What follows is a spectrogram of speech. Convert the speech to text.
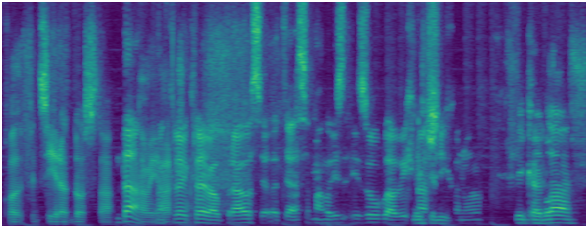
kvalificirati dosta Da, navijača. na kraju krajeva upravo se, ja sam malo iz, iz ugla ovih naših. Ono... I kad gledaš,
